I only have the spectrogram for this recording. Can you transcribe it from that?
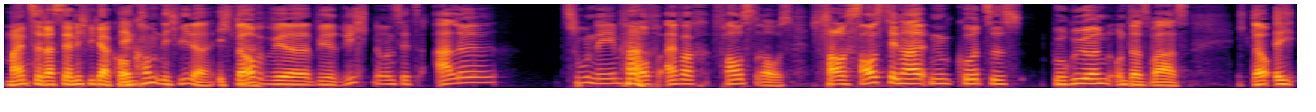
Meinst du, dass der nicht Der wiederkommt? kommt nicht wieder. Ich glaube, wir, wir richten uns jetzt alle zunehmend Ha. auf einfach Faust raus. Faust. Faust hinhalten, kurzes Berühren und das war's. Ich glaube, ich,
